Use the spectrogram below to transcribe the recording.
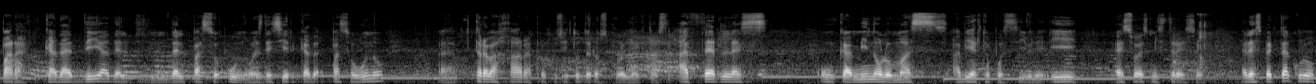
para cada día del, paso uno, es decir, cada paso uno, eh, trabajar a propósito de los proyectos, hacerles un camino lo más abierto posible. Y eso es mi estrés. El espectáculo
